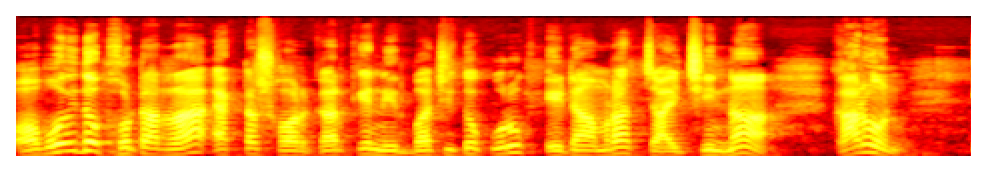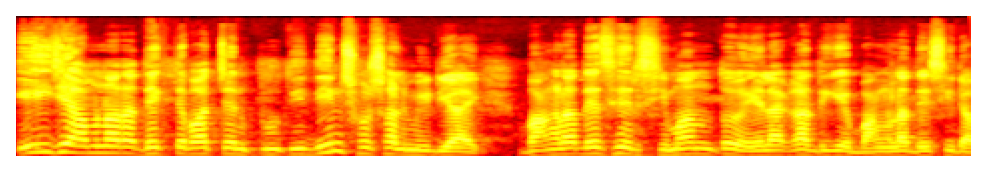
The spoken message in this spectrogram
অবৈধ ভোটাররা একটা সরকারকে নির্বাচিত করুক, এটা আমরা চাইছি না। কারণ এই যে আপনারা দেখতে পাচ্ছেন প্রতিদিন সোশ্যাল মিডিয়ায় বাংলাদেশের সীমান্ত এলাকা দিকে বাংলাদেশিরা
